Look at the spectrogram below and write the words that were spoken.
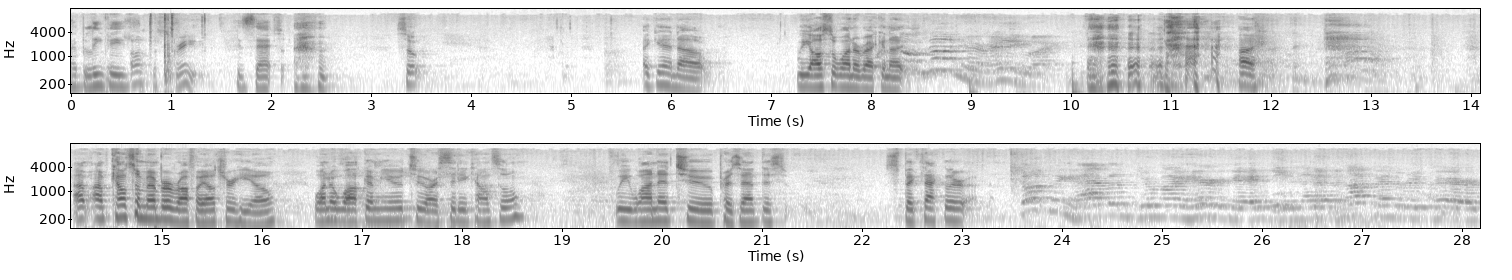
I believe he's, Oh, that's great. is that, So, again, uh, we also want to recognize. Hi. I'm, I'm Councilmember Rafael Trujillo. Want to welcome you to our city council. We wanted to present this spectacular. Something happened to my hearing aids and they have not been repaired.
